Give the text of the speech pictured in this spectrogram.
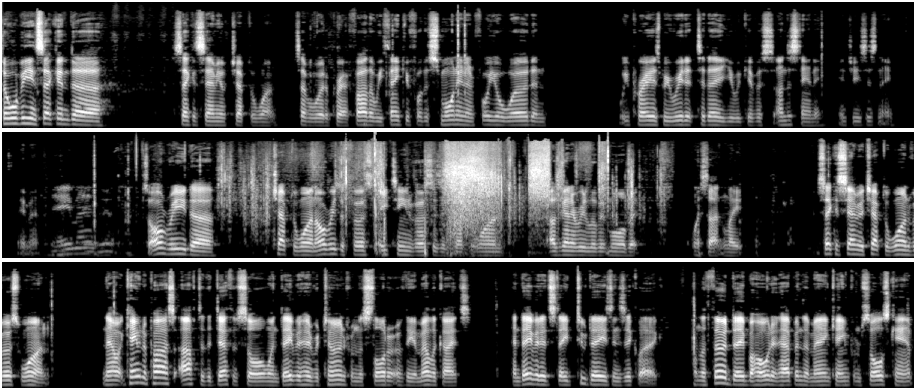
So we'll be in second uh, second Samuel chapter one. Let's have a word of prayer. Father, we thank you for this morning and for your word, and we pray as we read it today, you would give us understanding. In Jesus' name, Amen. Amen. So I'll read uh, chapter one. I'll read the first eighteen verses of chapter one. I was going to read a little bit more, but we're starting late. Second Samuel chapter one, verse one. Now it came to pass after the death of Saul, when David had returned from the slaughter of the Amalekites, and David had stayed two days in Ziklag. On the third day, behold, it happened, a man came from Saul's camp,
